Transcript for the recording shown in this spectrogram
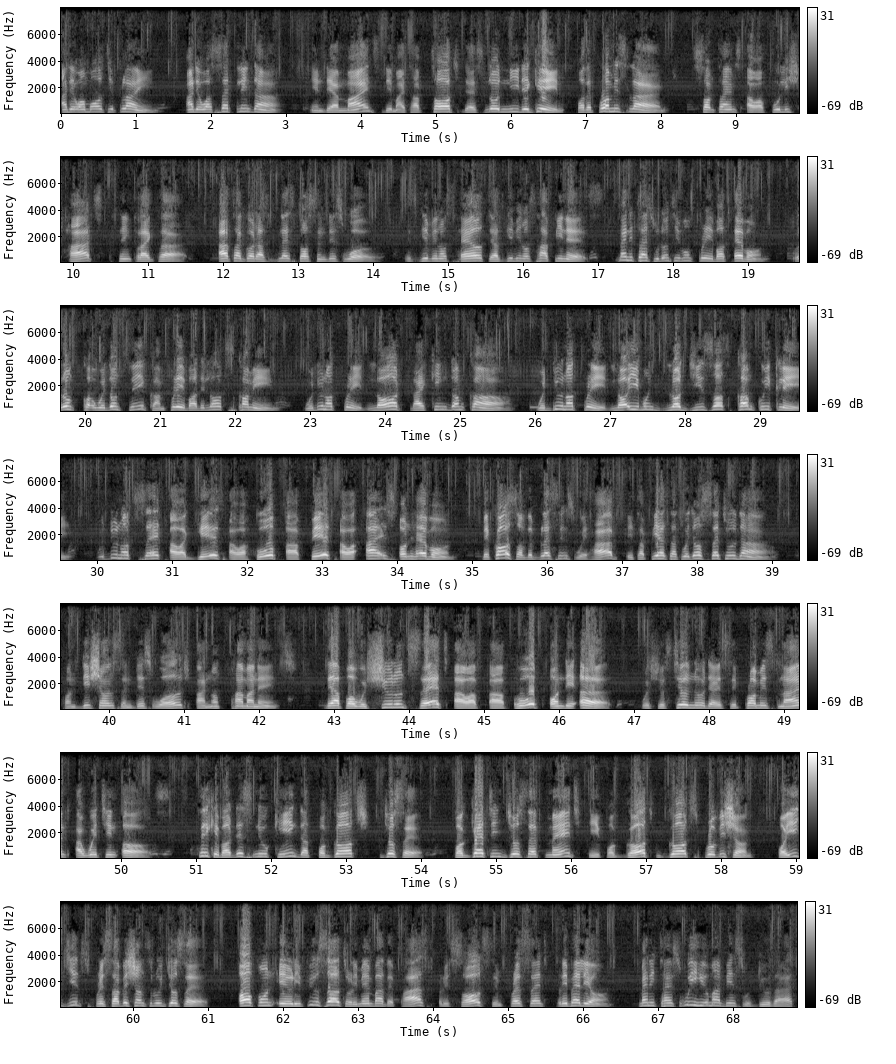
and they were multiplying, and they were settling down, in their minds they might have thought there's no need again for the promised land. Sometimes our foolish hearts think like that. After God has blessed us in this world, He's given us health, He has given us happiness. Many times we don't even pray about heaven. We don't, we don't think and pray about the Lord's coming. We do not pray, Lord, thy kingdom come. We do not pray, Lord, even Lord Jesus, come quickly. We do not set our gaze, our hope, our faith, our eyes on heaven. Because of the blessings we have, it appears that we just settle down. Conditions in this world are not permanent. Therefore, we shouldn't set our, our hope on the earth. We should still know there is a promised land awaiting us. Think about this new king that forgot Joseph. Forgetting Joseph meant he forgot God's provision for Egypt's preservation through Joseph. Often a refusal to remember the past results in present rebellion. Many times we human beings will do that.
